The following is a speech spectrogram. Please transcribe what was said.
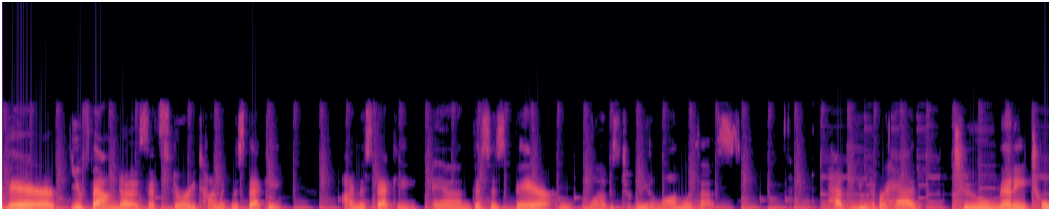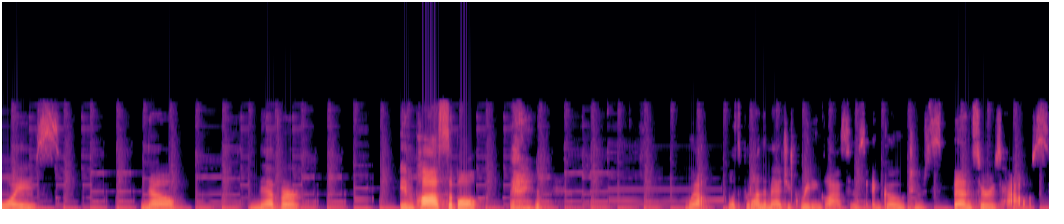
Hi there! You found us at Story Time with Miss Becky. I'm Miss Becky, and this is Bear who loves to read along with us. Have you ever had too many toys? No? Never? Impossible? well, let's put on the magic reading glasses and go to Spencer's house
